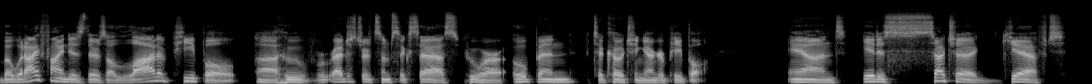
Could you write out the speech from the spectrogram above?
But what I find is there's a lot of people uh, who've registered some success who are open to coaching younger people. And it is such a gift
